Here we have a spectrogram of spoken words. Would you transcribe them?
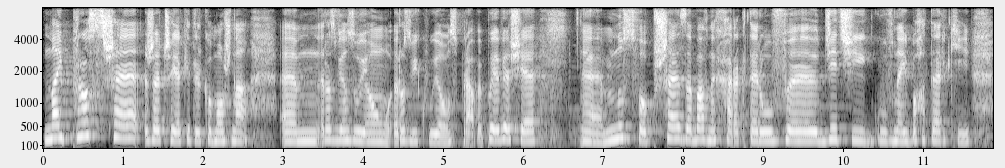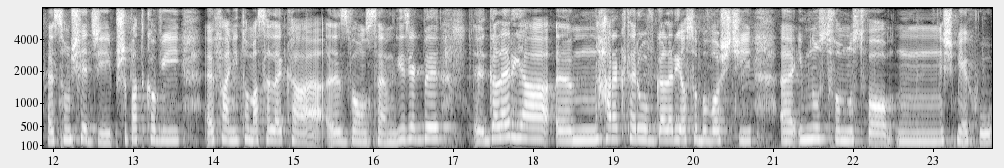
najprostsze rzeczy, jakie tylko można, rozwiązują, rozwikują sprawę. Pojawia się mnóstwo przezabawnych charakterów, e, dzieci głównej bohaterki, e, sąsiedzi, przypadkowi fani Tomasa Leka z wąsem. Jest jakby galeria charakterów, galeria osobowości i mnóstwo, mnóstwo mm, śmiechu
